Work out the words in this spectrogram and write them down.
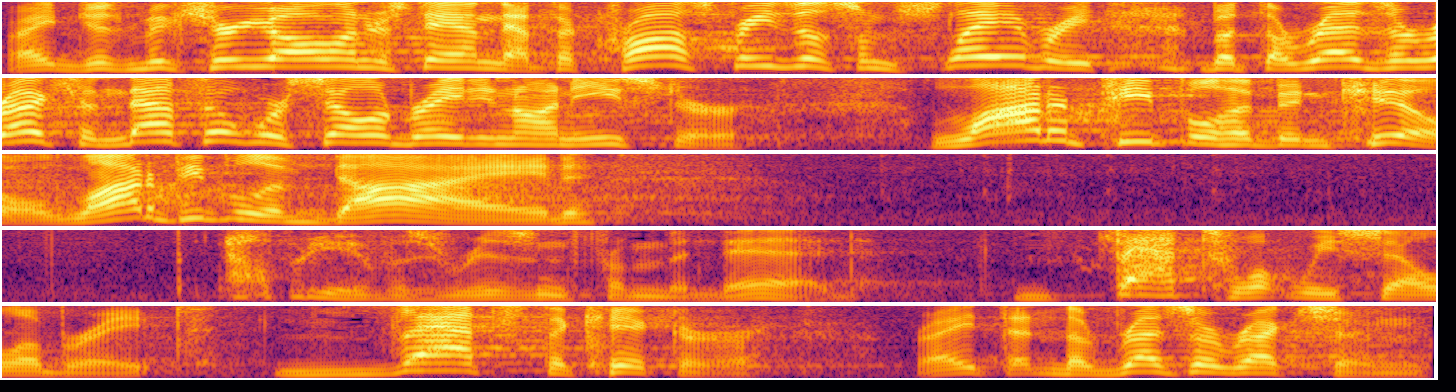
Right? Just make sure you all understand that. The cross frees us from slavery, but the resurrection, that's what we're celebrating on Easter. A lot of people have been killed, a lot of people have died, but nobody was risen from the dead. That's what we celebrate. That's the kicker, right? The, the, resurrection.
